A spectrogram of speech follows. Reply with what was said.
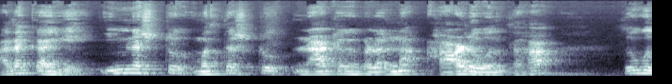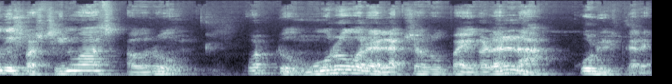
ಅದಕ್ಕಾಗಿ ಇನ್ನಷ್ಟು ಮತ್ತಷ್ಟು ನಾಟಕಗಳನ್ನು ಹಾಡುವಂತಹ ತೂಗುದೀಪ ಶ್ರೀನಿವಾಸ್ ಅವರು ಒಟ್ಟು ಮೂರುವರೆ ಲಕ್ಷ ರೂಪಾಯಿಗಳನ್ನು ಕೂಡಿರ್ತಾರೆ.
